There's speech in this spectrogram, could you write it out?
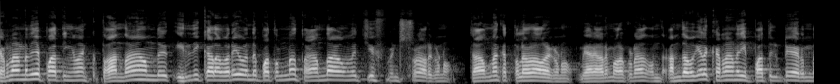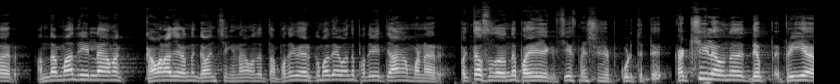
கருணாநிதியே பார்த்தீங்கன்னா தான் தான் வந்து இறுதி காலம் வரை வந்து பார்த்தோம்னா தான் தான் வந்து சீஃப் மினிஸ்டராக இருக்கணும். தான் தான் தலைவராக இருக்கணும். வேறு யாருமே வரக்கூடாது. அந்த அந்த வகையில் கருணாநிதி பார்த்துக்கிட்டே இருந்தார். அந்த மாதிரி இல்லாமல் காமராஜர் வந்து கவனிச்சிங்கன்னா வந்து தன் பதவி இருக்கும்போதே வந்து பதவியை தியாகம் பண்ணார். பக்தாசத்தை வந்து பதவியை சீஃப் மினிஸ்டர்ஷிப் கொடுத்துட்டு கட்சியில் வந்து பெரிய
